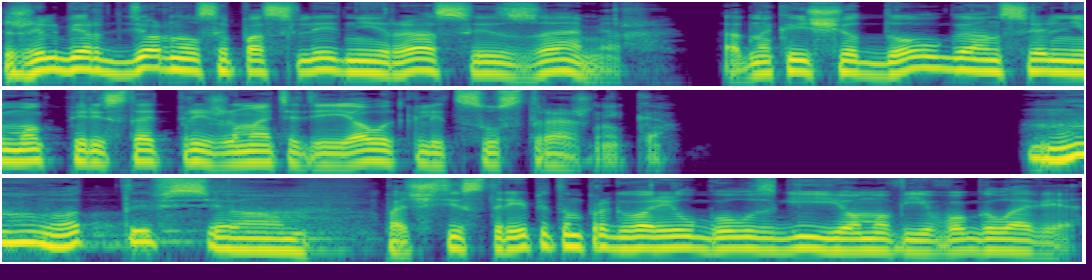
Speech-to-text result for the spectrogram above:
Жильберт дернулся последний раз и замер. Однако еще долго Ансель не мог перестать прижимать одеяло к лицу стражника. «Ну вот и все», почти с трепетом проговорил голос Гийома в его голове.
